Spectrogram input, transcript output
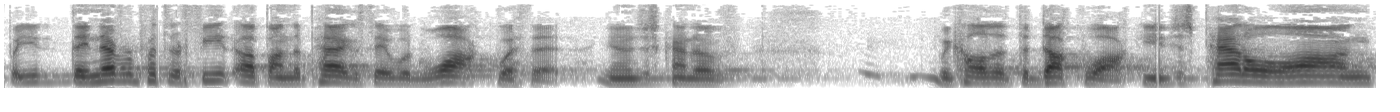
but you, they never put their feet up on the pegs. They would walk with it, you know, just kind of, we called it the duck walk. You just paddle along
